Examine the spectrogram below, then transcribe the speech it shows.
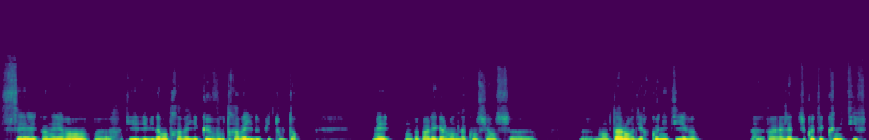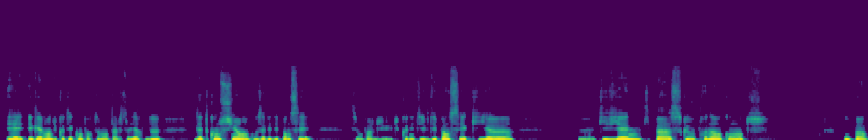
c'est un élément euh, qui est évidemment travaillé, que vous travaillez depuis tout le temps. Mais on peut parler également de la conscience euh, euh, mentale, on va dire cognitive, à l'aide du côté cognitif et également du côté comportemental, c'est-à-dire d'être conscient que vous avez des pensées, si on parle du, cognitif, des pensées qui, qui viennent, qui passent, que vous prenez en compte ou pas.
